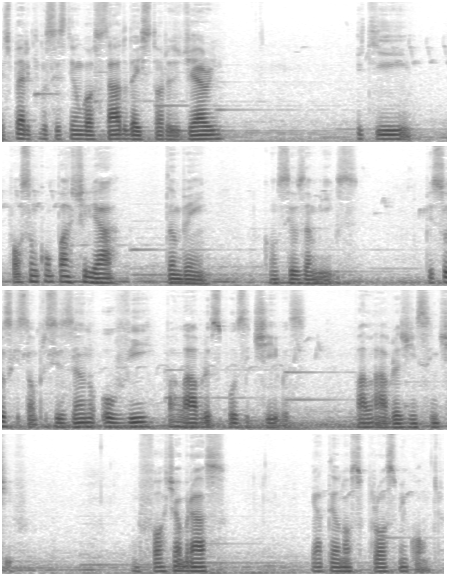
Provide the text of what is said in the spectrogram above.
Espero que vocês tenham gostado da história de Jerry e que possam compartilhar também com seus amigos. Pessoas que estão precisando ouvir palavras positivas, palavras de incentivo. Um forte abraço e até o nosso próximo encontro.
